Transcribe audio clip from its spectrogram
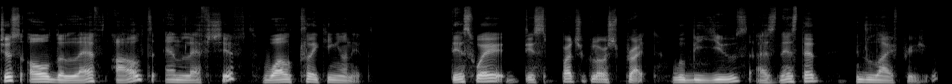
just hold the left alt and left shift while clicking on it. This way, this particular sprite will be used as nested in the live preview.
